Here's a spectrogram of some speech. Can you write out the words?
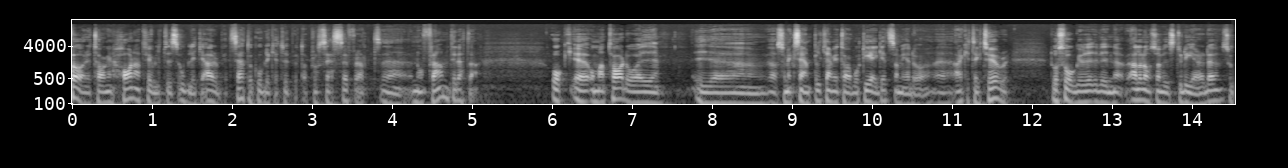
företagen har naturligtvis olika arbetssätt och olika typer av processer för att eh, nå fram till detta. Och eh, om man tar då i, i eh, som exempel kan vi ta vårt eget som är då eh, arkitektur. Då såg vi, alla de som vi studerade, så,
